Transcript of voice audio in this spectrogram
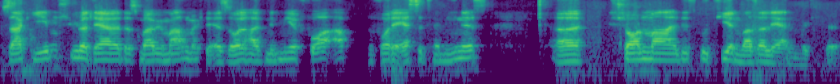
sage jedem Schüler, der das mal machen möchte, er soll halt mit mir vorab, bevor der erste Termin ist, äh, schon mal diskutieren, was er lernen möchte.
